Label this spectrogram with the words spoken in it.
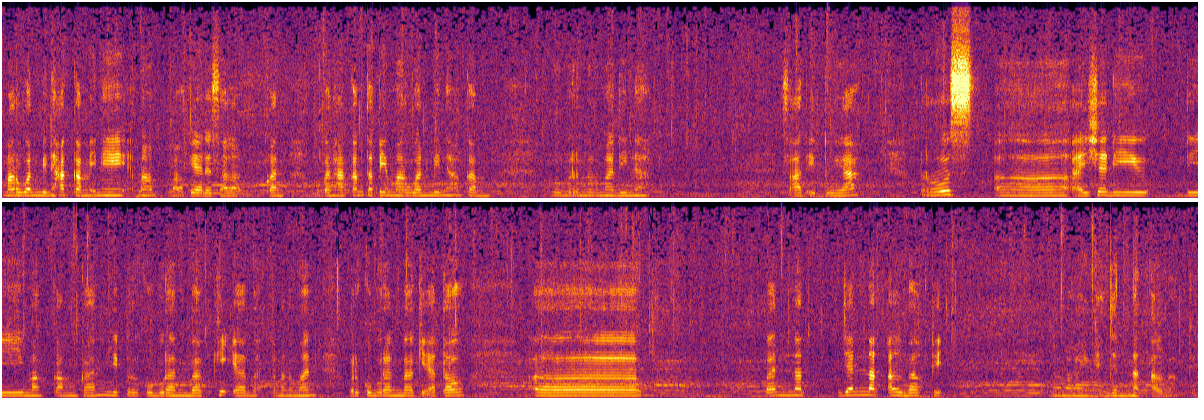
Marwan bin Hakam. Ini maaf, maaf ya ada salah. Bukan bukan Hakam tapi Marwan bin Hakam gubernur Madinah. Saat itu ya. Terus uh, Aisyah di dimakamkan di perkuburan Baki ya teman-teman. Perkuburan Baki atau uh, Banat Jannat Al Baki nama lainnya Jannat Al Baki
